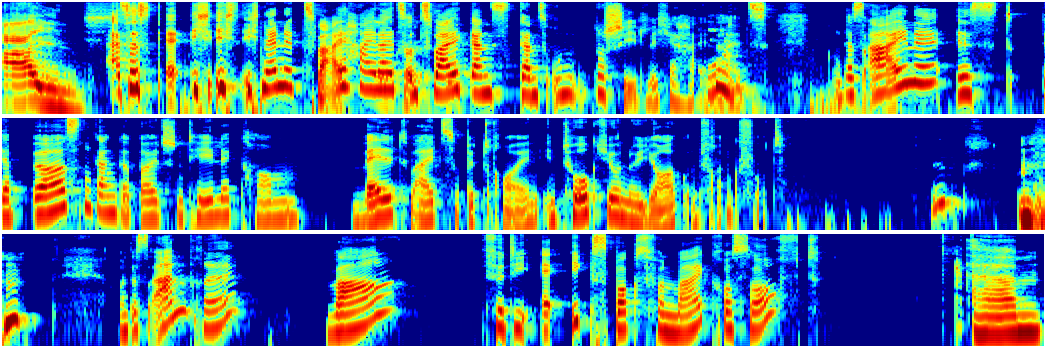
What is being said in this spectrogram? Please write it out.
eins. also es, äh, ich, ich, ich nenne zwei Highlights okay. und zwei ganz, ganz unterschiedliche Highlights. Cool. Das eine ist der Börsengang der Deutschen Telekom weltweit zu betreuen, in Tokio, New York und Frankfurt. Mhm. Und das andere war für die Xbox von Microsoft ähm,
